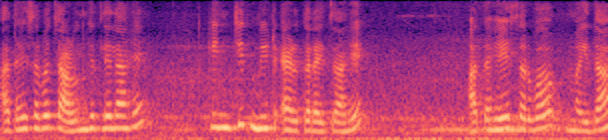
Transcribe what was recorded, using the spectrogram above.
आता हे सर्व चाळून घेतलेलं आहे. किंचित मीठ ॲड करायचं आहे. आता हे सर्व मैदा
